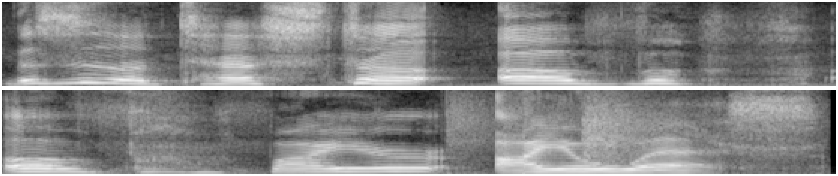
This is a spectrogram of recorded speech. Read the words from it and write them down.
This is a test of of Fire iOS.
